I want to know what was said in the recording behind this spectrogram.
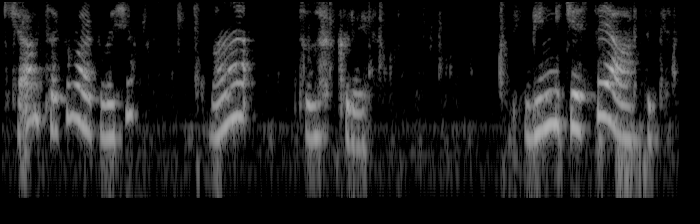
Kem takım arkadaşım bana tuzak kuruyor. Birini kesse ya artık.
